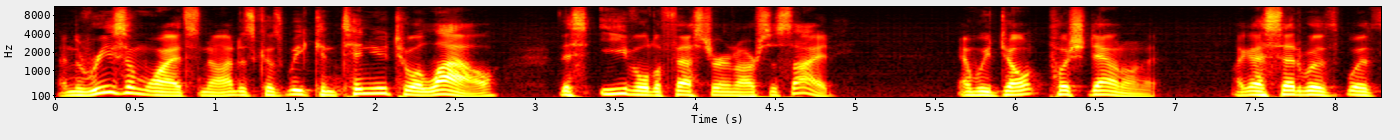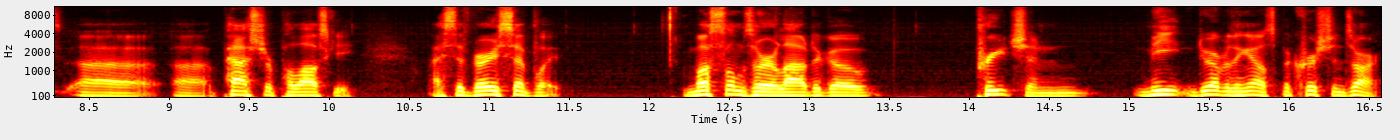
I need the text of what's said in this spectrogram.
And the reason why it's not is because we continue to allow this evil to fester in our society, and we don't push down on it. Like I said with with uh, uh, Pastor Pawlowski, I said very simply, Muslims are allowed to go preach and meet and do everything else, but Christians aren't.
